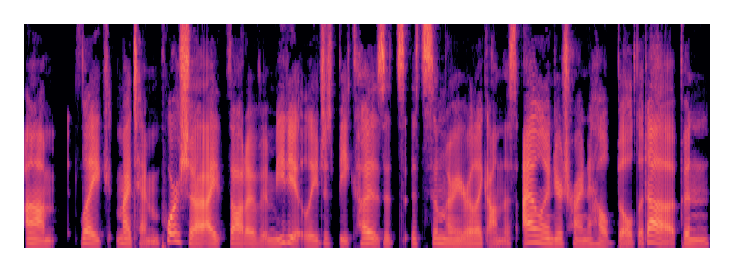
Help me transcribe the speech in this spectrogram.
Um, like my time in Portia, I thought of immediately just because it's it's similar. You're like on this island, you're trying to help build it up, and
